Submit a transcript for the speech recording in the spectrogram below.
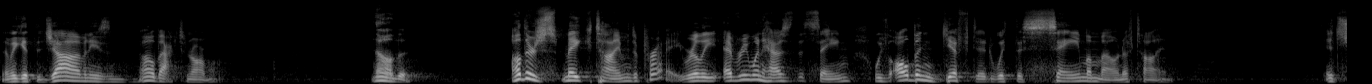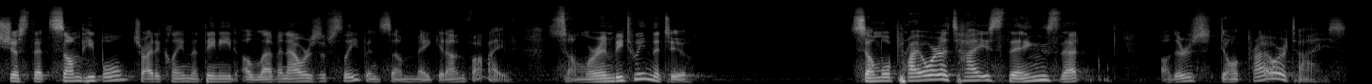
Then we get the job, and he's, oh, back to normal. No, the others make time to pray. Really, everyone has the same. We've all been gifted with the same amount of time. It's just that some people try to claim that they need 11 hours of sleep and some make it on five, somewhere in between the two. Some will prioritize things that others don't prioritize.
